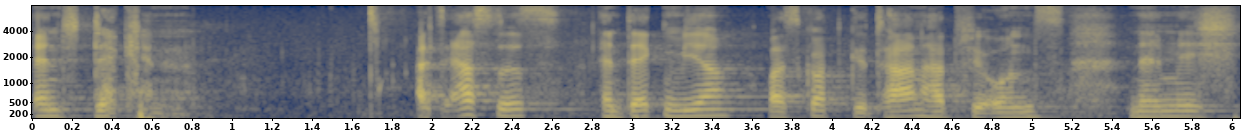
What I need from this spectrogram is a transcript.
entdecken. Als erstes entdecken wir, was Gott getan hat für uns, nämlich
